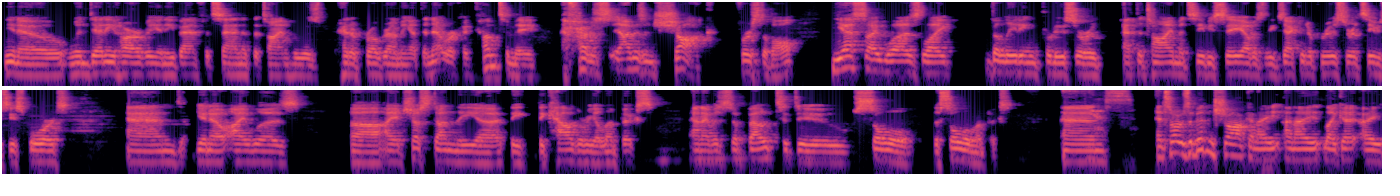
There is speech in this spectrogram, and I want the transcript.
you know, when Denny Harvey and Ivan Fecan at the time, who was head of programming at the network, had come to me, I was I was in shock. First of all, yes, I was like the leading producer at the time at CBC. I was the executive producer at CBC Sports, and you know, I was uh, I had just done the, uh, the the Calgary Olympics, and I was about to do Seoul, the Seoul Olympics, and yes. and so I was a bit in shock, and I and I like I, I,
